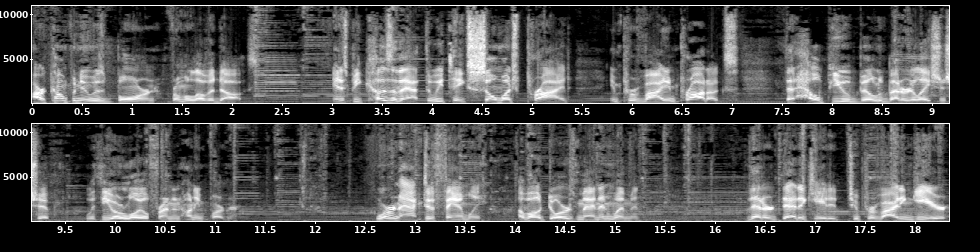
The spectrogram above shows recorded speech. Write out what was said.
Our company was born from a love of dogs. And it's because of that that we take so much pride in providing products that help you build a better relationship with your loyal friend and hunting partner. We're an active family of outdoors men and women that are dedicated to providing gear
